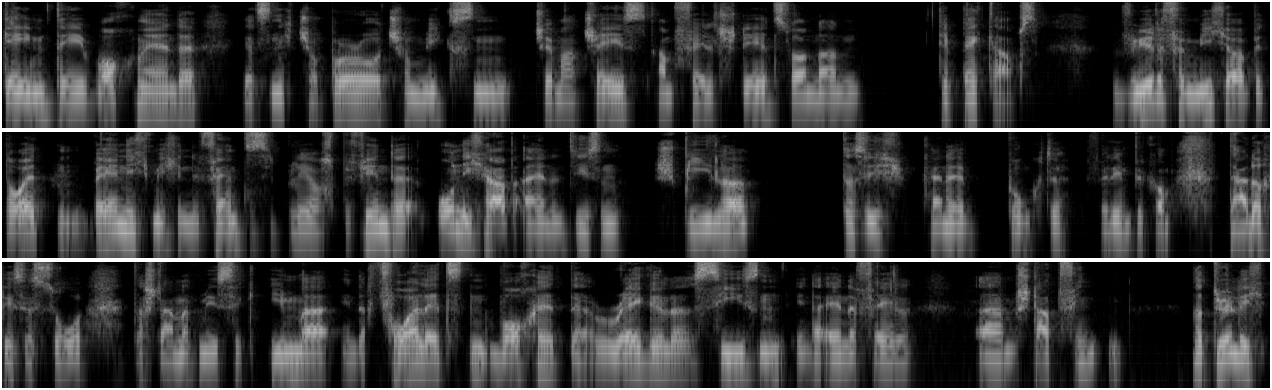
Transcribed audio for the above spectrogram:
Game Day Wochenende jetzt nicht Joe Burrow, Joe Mixon, Jamar Chase am Feld steht, sondern die Backups. Würde für mich aber bedeuten, wenn ich mich in den Fantasy Playoffs befinde und ich habe einen diesen Spieler, dass ich keine Punkte für den bekommen. Dadurch ist es so, dass standardmäßig immer in der vorletzten Woche der Regular Season in der NFL ähm, stattfinden. Natürlich,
